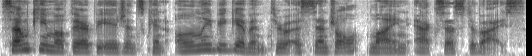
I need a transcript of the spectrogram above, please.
Some chemotherapy agents can only be given through a central line access device.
